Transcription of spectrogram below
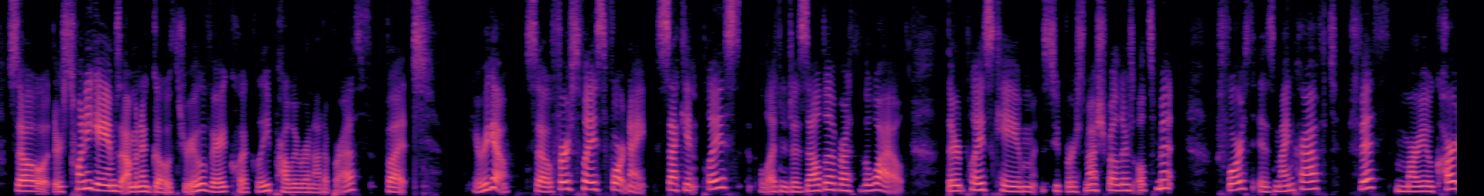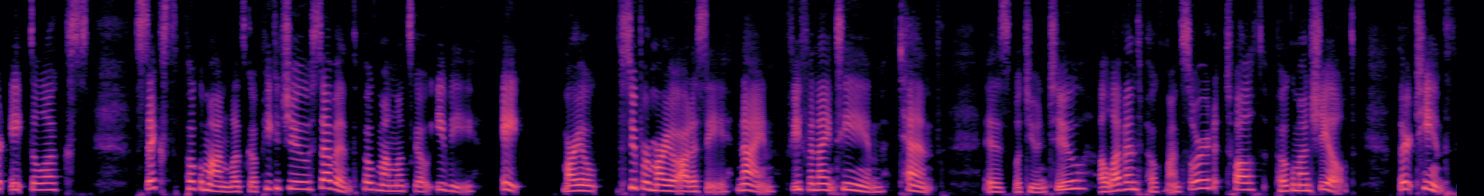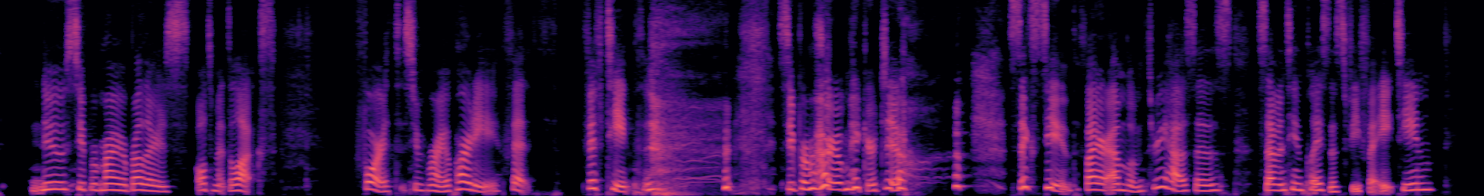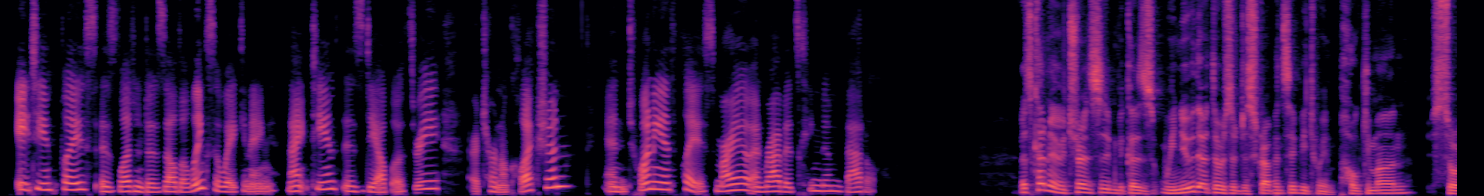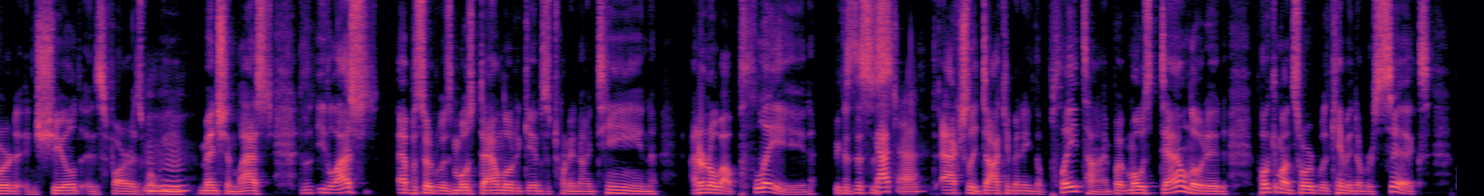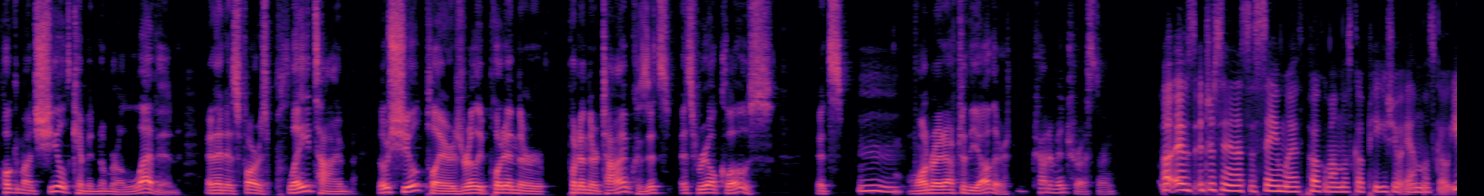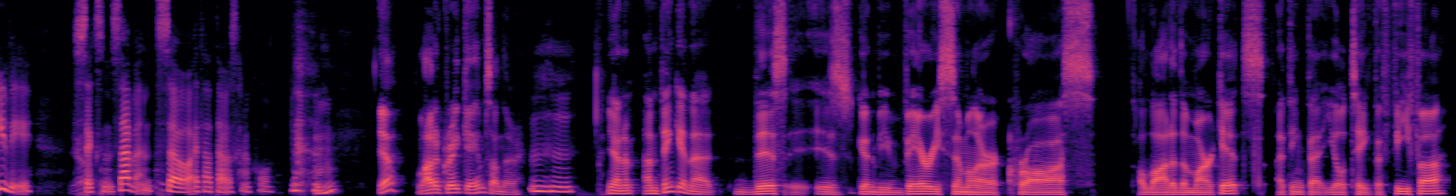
So there's 20 games I'm going to go through very quickly, probably run out of breath, but here we go. So first place, Fortnite. Second place, The Legend of Zelda Breath of the Wild. Third place came Super Smash Bros. Ultimate. Fourth is Minecraft. Fifth, Mario Kart 8 Deluxe. Sixth, Pokemon Let's Go Pikachu. Seventh, Pokemon Let's Go Eevee. Eight, Mario Super Mario Odyssey, 9. FIFA 19, 10th is Splatoon 2. 11th, Pokemon Sword. 12th, Pokemon Shield. 13th, New Super Mario Brothers Ultimate Deluxe. 4th, Super Mario Party. 5th, 15th, Super Mario Maker 2. 16th, Fire Emblem Three Houses. 17th place is FIFA 18. 18th place is Legend of Zelda Link's Awakening. 19th is Diablo 3 Eternal Collection. And 20th place, Mario and Rabbids Kingdom Battle. That's kind of interesting because we knew that there was a discrepancy between Pokemon Sword and Shield as far as what Mhm. we mentioned last last episode was most downloaded games of 2019. I don't know about played because this is Gotcha. actually documenting the playtime, but most downloaded Pokemon Sword came in number six, Pokemon Shield came in number eleven, and then as far as playtime, those Shield players really put in their put in their time because it's it's real close. It's Mm. one right after the other. Kind of interesting. Well, it was interesting. That's the same with Pokemon Let's Go Pikachu and Let's Go Eevee, Yeah. sixth and seventh. So I thought that was kind of cool. Yeah, a lot of great games on there. hmm Yeah, and I'm, I'm thinking that this is going to be very similar across a lot of the markets. I think that you'll take the FIFA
